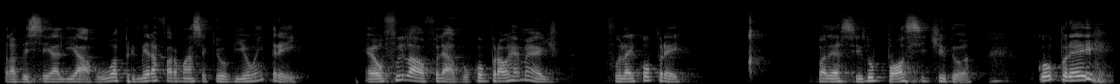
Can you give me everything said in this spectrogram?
Atravessei ali a rua, a primeira farmácia que eu vi, eu entrei. Aí eu fui lá, eu falei: Ah, vou comprar o remédio. Fui lá e comprei. Falei assim: Não posso sentir dor. Comprei.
